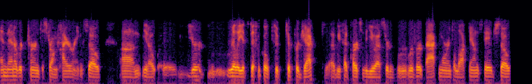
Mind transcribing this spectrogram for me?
and then a return to strong hiring. So um, you know, you're really it's difficult to, to project. Uh, we've had parts of the U.S. sort of revert back more into lockdown stage. So,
